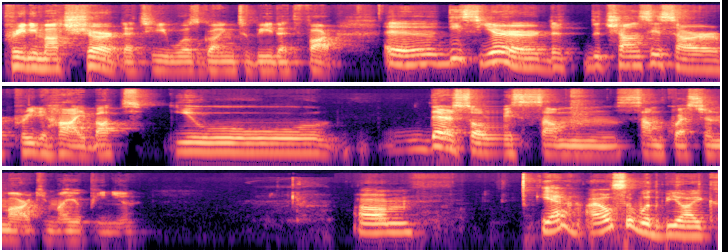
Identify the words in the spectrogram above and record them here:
pretty much sure that he was going to be that far. Uh, this year, the, the chances are pretty high, but you there's always some some question mark in my opinion. Um, yeah, I also would be like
